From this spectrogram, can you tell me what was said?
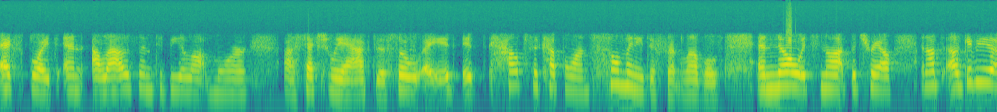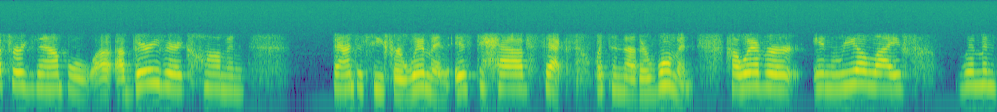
exploits and allows them to be a lot more uh, sexually active. So it, it helps a couple on so many different levels. And no, it's not betrayal. And I'll, I'll give you, a, for example, a, a very, very common fantasy for women is to have sex with another woman. However, in real life, women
